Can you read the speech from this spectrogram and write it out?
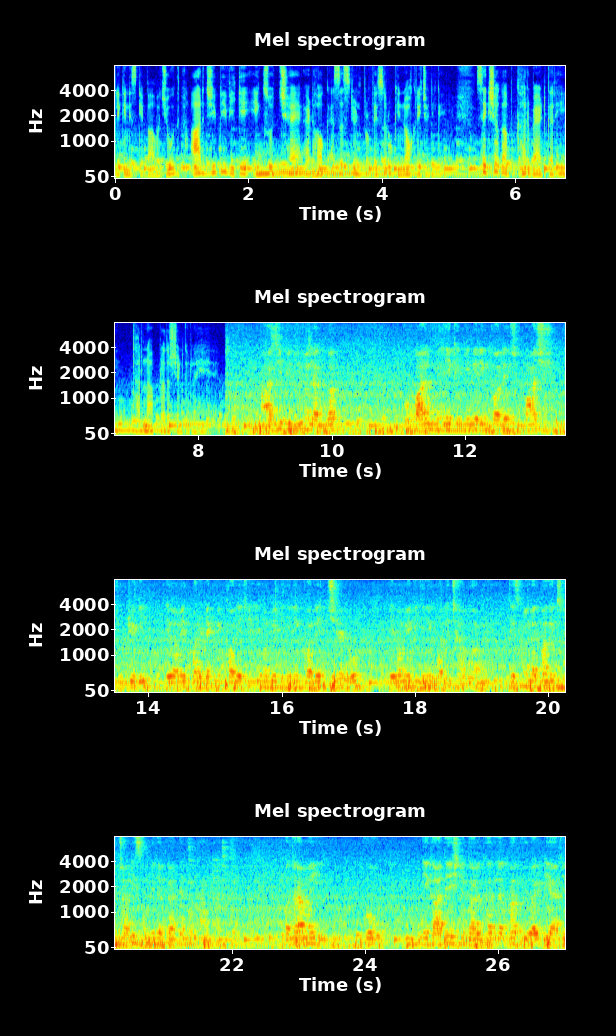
लेकिन इसके बावजूद आरजीपीवी के 106 एडहॉक असिस्टेंट प्रोफेसरों की नौकरी चली गई। शिक्षक अब घर बैठकर ही धरना प्रदर्शन कर रहे हैं। आरजीपीवी में लगभग भोपाल में एक इंजीनियरिंग कॉलेज पाँच यूटीडी एवं एक पॉलिटेक्निक कॉलेज है, एवं एक इंजीनियरिंग कॉलेज छेड़ो एवं एक इंजीनियरिंग कॉलेज झाबुआ में, जिसमें लगभग 140 संविदा प्राध्यापक काम करते हैं। पंद्रह मई को एक आदेश निकालकर लगभग U I T R J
